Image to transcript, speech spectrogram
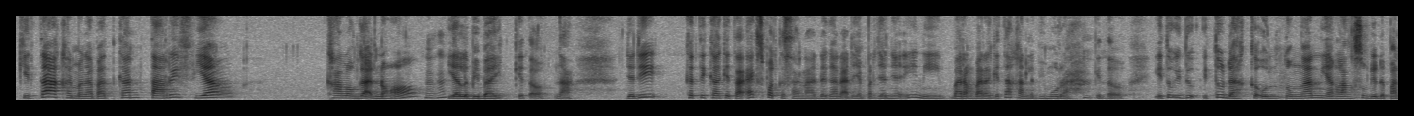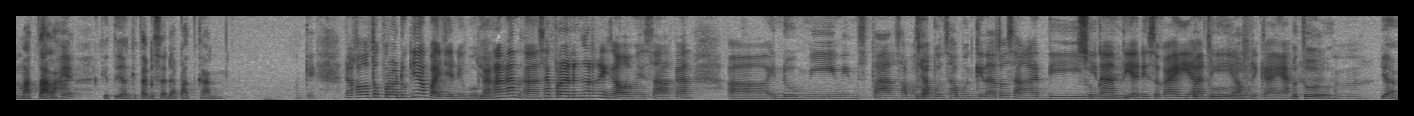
Kita akan mendapatkan tarif yang kalau nggak nol mm -hmm. ya lebih baik gitu. Nah, jadi ketika kita ekspor ke sana dengan adanya perjanjian ini, barang-barang kita akan lebih murah mm -hmm. gitu. Itu itu itu udah keuntungan yang langsung di depan mata lah, yeah. gitu yang kita bisa dapatkan. Oke. Nah kalau untuk produknya apa aja nih Bu? Yeah. Karena kan uh, saya pernah dengar nih kalau misalkan uh, Indomie, mie instan, sama ya. sabun-sabun kita tuh sangat diminati Sukai. ya, disukai ya betul. di Afrika ya. Betul. Hmm. Ya,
